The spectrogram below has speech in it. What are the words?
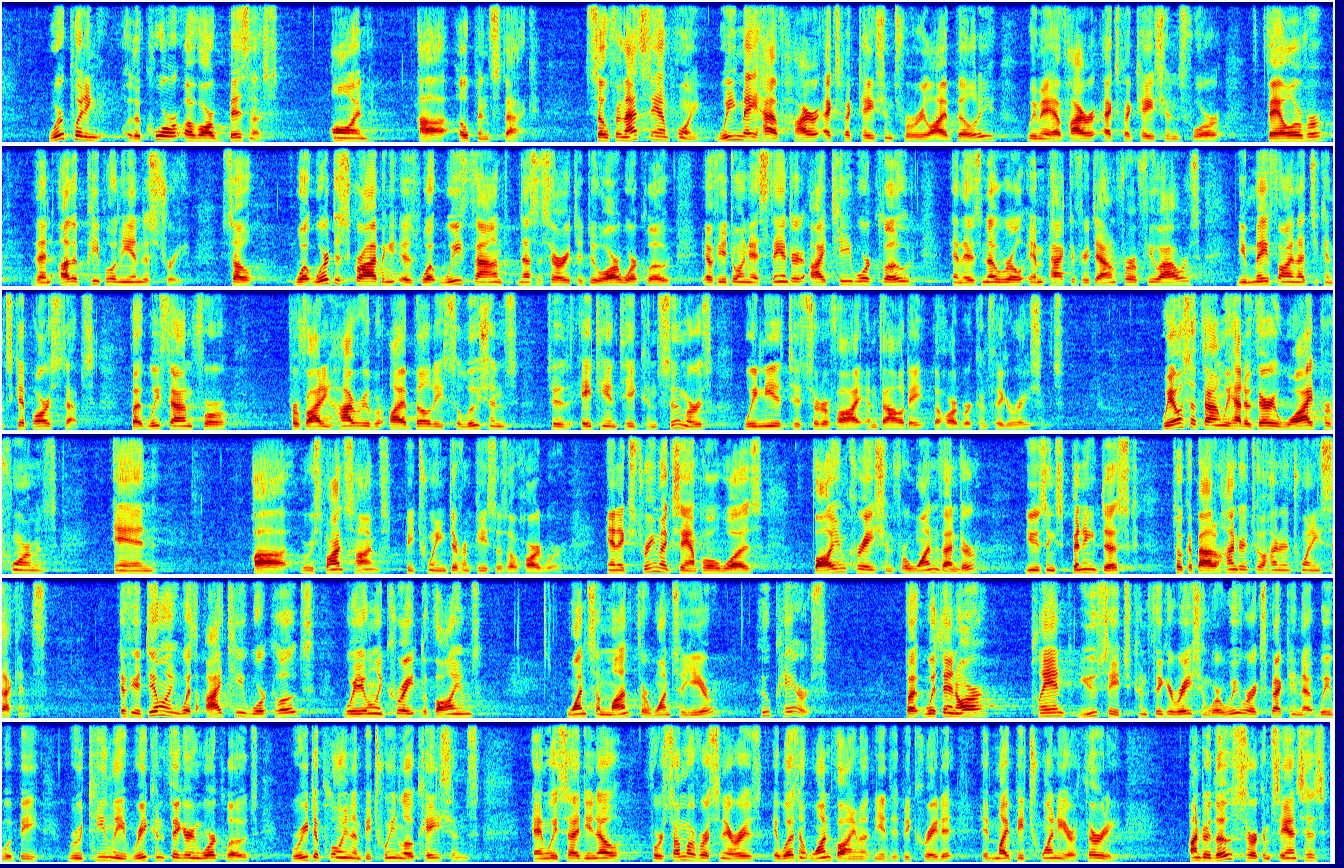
We're putting the core of our business on uh, OpenStack. So from that standpoint, we may have higher expectations for reliability, we may have higher expectations for failover, than other people in the industry. So what we're describing is what we found necessary to do our workload. If you're doing a standard IT workload and there's no real impact if you're down for a few hours, you may find that you can skip our steps. But we found for providing high reliability solutions to AT&T consumers, we needed to certify and validate the hardware configurations. We also found we had a very wide performance in uh, response times between different pieces of hardware. An extreme example was volume creation for one vendor using spinning disk took about 100 to 120 seconds. If you're dealing with IT workloads where you only create the volumes once a month or once a year, who cares? But within our planned usage configuration where we were expecting that we would be routinely reconfiguring workloads, redeploying them between locations, and we said, you know, for some of our scenarios, it wasn't one volume that needed to be created, it might be 20 or 30. Under those circumstances,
